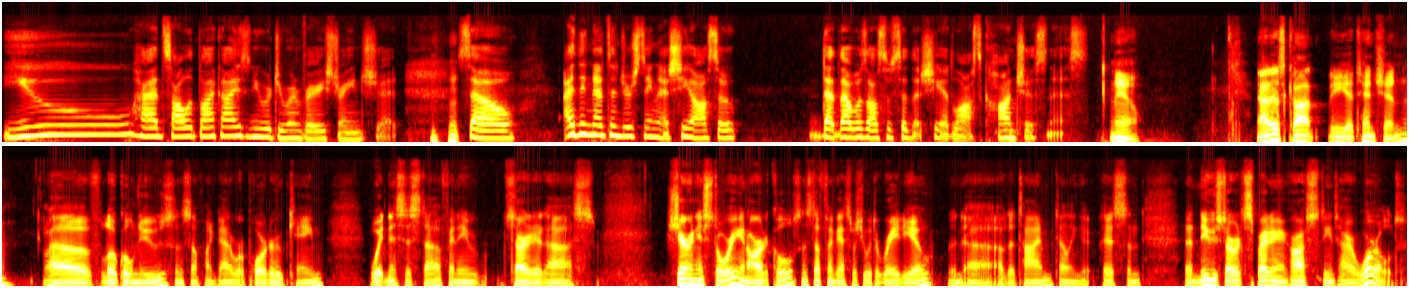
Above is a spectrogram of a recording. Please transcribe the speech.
you had solid black eyes and you were doing very strange shit. so I think that's interesting that she also that that was also said that she had lost consciousness. Yeah. Now this caught the attention of local news and stuff like that. A reporter who came, witnessed this stuff, and he started uh, s- sharing his story in articles and stuff like that, especially with the radio uh, of the time telling this, and the news started spreading across the entire world.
